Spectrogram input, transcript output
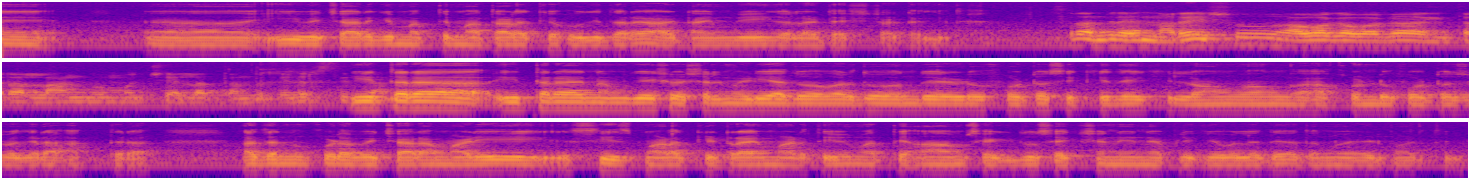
ಈ ವಿಚಾರಕ್ಕೆ ಮತ್ತೆ ಮಾತಾಡೋಕ್ಕೆ ಹೋಗಿದ್ದಾರೆ. ಆ ಟೈಮ್ಗೆ ಈ ಗಲಾಟೆ ಸ್ಟಾರ್ಟ್ ಆಗಿದೆ. ಸರ್ ಅಂದರೆ ನರೇಶು ಆವಾಗವಾಗ ಈ ಥರ ಲಾಂಗು ಮುಚ್ಚೆ ಎಲ್ಲ ತಂದು ಈ ಥರ ಈ ಥರ ನಮಗೆ ಸೋಷಿಯಲ್ ಮೀಡಿಯಾದು ಅವರದು ಒಂದು ಎರಡು ಫೋಟೋ ಸಿಕ್ಕಿದೆ. ಕಿ ಲಾಂಗ್ ವಾಂಗ್ ಹಾಕ್ಕೊಂಡು ಫೋಟೋಸ್ ವಗೇರ ಹಾಕ್ತೀರಾ? ಅದನ್ನು ಕೂಡ ವಿಚಾರ ಮಾಡಿ ಸೀಸ್ ಮಾಡೋಕ್ಕೆ ಟ್ರೈ ಮಾಡ್ತೀವಿ. ಮತ್ತು ಆರ್ಮ್ಸ್ ಎಗ್ದು ಸೆಕ್ಷನ್ ಏನು ಅಪ್ಲಿಕೇಬಲ್ ಇದೆ ಅದನ್ನು ಆ್ಯಡ್ ಮಾಡ್ತೀವಿ.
